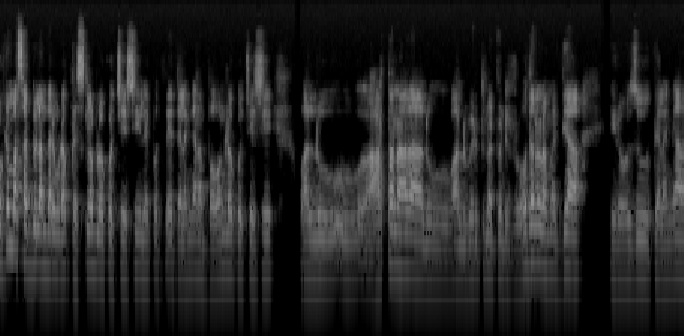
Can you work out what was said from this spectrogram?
కుటుంబ సభ్యులందరూ కూడా ప్రెస్ క్లబ్లోకి వచ్చేసి లేకపోతే తెలంగాణ భవన్లోకి వచ్చేసి వాళ్ళు ఆర్తనాదాలు వాళ్ళు పెడుతున్నటువంటి రోదనల మధ్య ఈరోజు తెలంగాణ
